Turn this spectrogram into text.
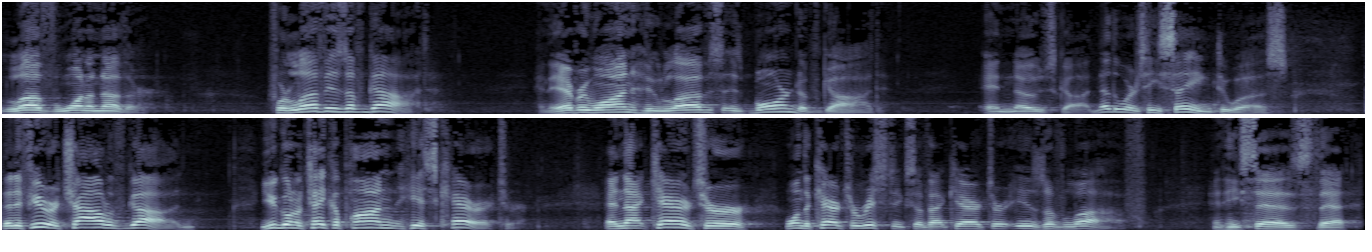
love one another. For love is of God. And everyone who loves is born of God and knows God. In other words, he's saying to us that if you're a child of God, you're going to take upon his character. And that character, one of the characteristics of that character is of love. And he says that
